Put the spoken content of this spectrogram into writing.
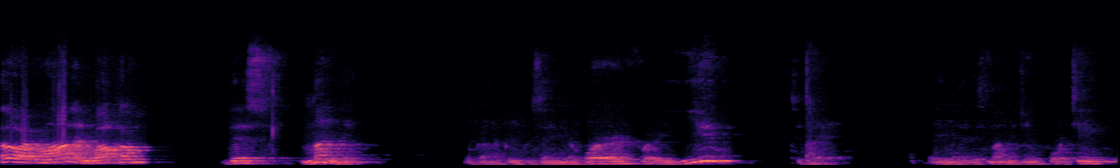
Hello, everyone, and welcome this Monday. We're going to be presenting the word for you today. Amen. It's Monday, June 14th.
